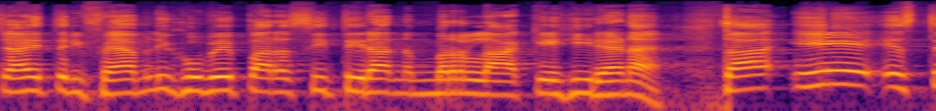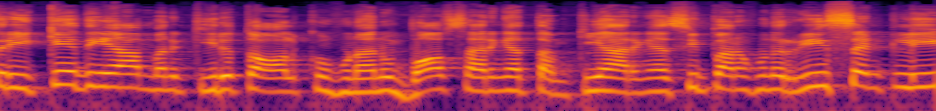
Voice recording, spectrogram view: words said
ਚਾਹੇ ਤੇਰੀ ਫੈਮਿਲੀ ਹੋਵੇ, ਪਰ ਅਸੀਂ ਤੇਰਾ ਨੰਬਰ ਲਾ ਕੇ ਹੀ ਰਹਿਣਾ ਤਾਂ ਇਹ ਇਸ ਤਰੀਕੇ ਦੀਆਂ ਮਨਕੀਰਤ ਔਲਖ ਹੁਣਾਂ ਨੂੰ ਬਹੁਤ ਸਾਰੀਆਂ ਧਮਕੀਆਂ ਆ ਰਹੀਆਂ ਸੀ, ਪਰ ਹੁਣ ਰੀਸੈਂਟਲੀ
